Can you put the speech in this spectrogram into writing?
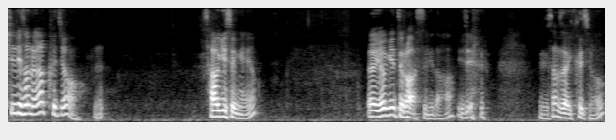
실리 손해가 크죠. 네. 사기생이에요. 네, 여기 들어왔습니다. 이제 삼삼이 크죠.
